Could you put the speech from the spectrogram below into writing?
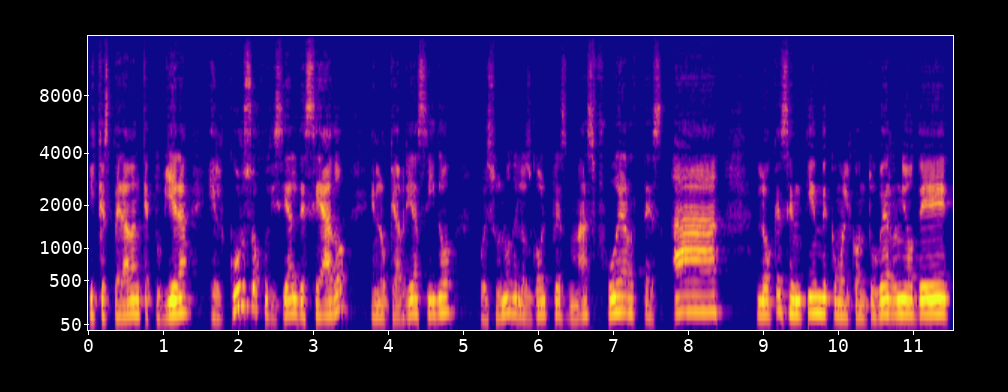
y que esperaban que tuviera el curso judicial deseado en lo que habría sido pues uno de los golpes más fuertes. A lo que se entiende como el contubernio de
